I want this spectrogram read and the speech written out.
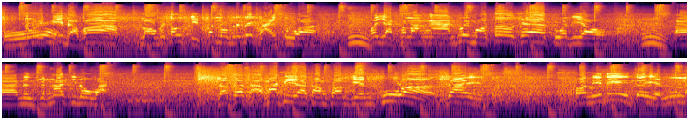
โอ้โดยที่แบบว่าเราไม่ต้องติดพัดลมเล็กๆหลายตัว อืม ประหยัดพลังงานด้วยมอเตอร์แค่ตัวเดียวอืม อ่า1.5 กิโลวัตต์ แล้วก็สามารถที่จะทำความเย็นทั่วได้ ตอนนี้ที่จะเห็นห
